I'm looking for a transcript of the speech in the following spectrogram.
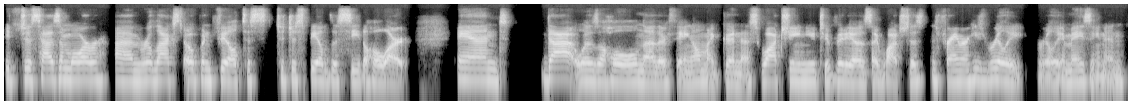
It just has a more um, relaxed, open feel to, to just be able to see the whole art. And that was a whole nother thing. Oh my goodness. Watching YouTube videos, I watched this framer. He's really, really amazing. And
